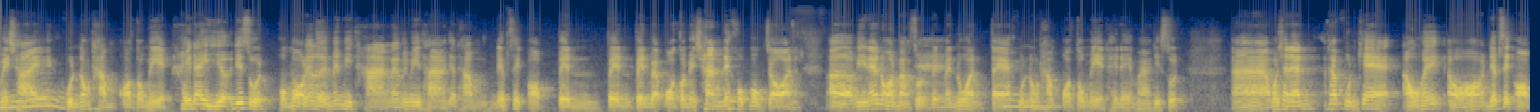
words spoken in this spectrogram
ไม่ใช่ คุณต้องทำ automate ให้ได้เยอะที่สุด ผมบอกได้เลยไม่มีทางนะไม่มีทางจะทำ d e v s e c o p เป็นเป็นเป็นแบบ automation ได้ครบวงจรเอ่อมีแน่นอนบางส่วนเป็น manual แต่คุณต้องทำ automate ให้ได้มากที่สุดอ่าเพราะฉะนั้นถ้าคุณแค่เอาให้อ๋อ d e v s e c o p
